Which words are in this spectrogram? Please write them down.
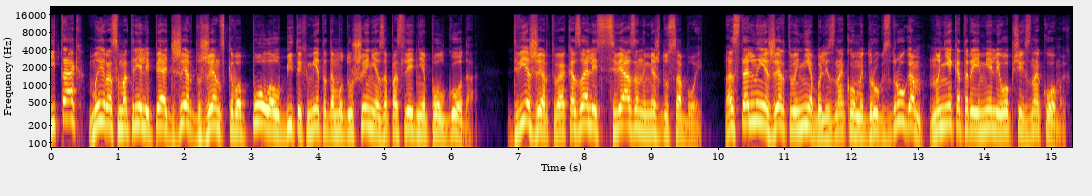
Итак, мы рассмотрели пять жертв женского пола, убитых методом удушения за последние полгода. Две жертвы оказались связаны между собой. Остальные жертвы не были знакомы друг с другом, но некоторые имели общих знакомых.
